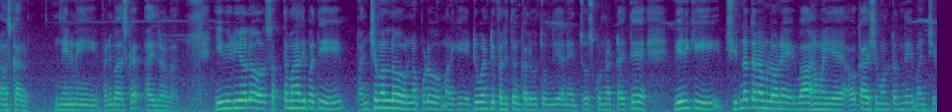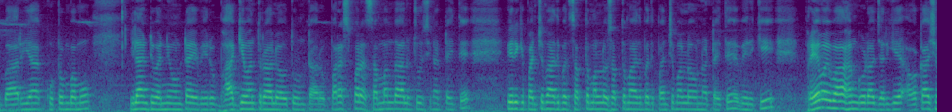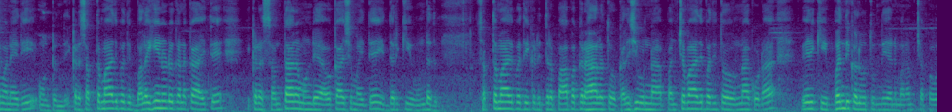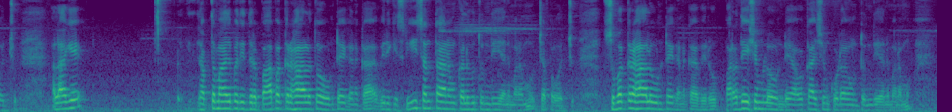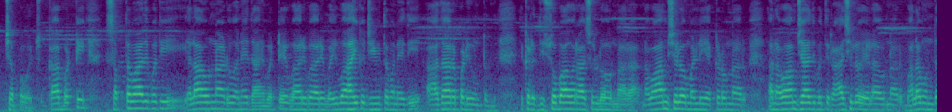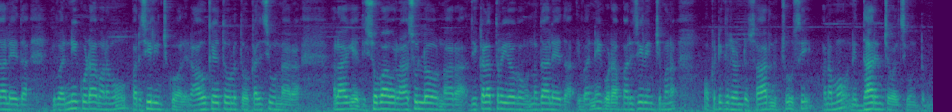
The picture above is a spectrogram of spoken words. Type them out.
నమస్కారం. నేను మీ పని భాస్కర్ హైదరాబాద్. ఈ వీడియోలో సప్తమాధిపతి పంచమంలో ఉన్నప్పుడు మనకి ఎటువంటి ఫలితం కలుగుతుంది అనేది చూసుకున్నట్టయితే వీరికి చిన్నతనంలోనే వివాహం అయ్యే అవకాశం ఉంటుంది. మంచి భార్య కుటుంబము ఇలాంటివన్నీ ఉంటాయి. వీరు భాగ్యవంతురాలు అవుతూ ఉంటారు. పరస్పర సంబంధాలు చూసినట్టయితే వీరికి పంచమాధిపతి సప్తమంలో సప్తమాధిపతి పంచమంలో ఉన్నట్టయితే వీరికి ప్రేమ వివాహం కూడా జరిగే అవకాశం అనేది ఉంటుంది. ఇక్కడ సప్తమాధిపతి బలహీనుడు కనుక అయితే ఇక్కడ సంతానం ఉండే అవకాశం అయితే ఇద్దరికీ ఉండదు. సప్తమాధిపతి ఇక్కడ ఇద్దరు పాపగ్రహాలతో కలిసి ఉన్న పంచమాధిపతితో ఉన్నా కూడా వీరికి ఇబ్బంది కలుగుతుంది అని మనం చెప్పవచ్చు. అలాగే సప్తమాధిపతి ఇద్దరు పాపగ్రహాలతో ఉంటే కనుక వీరికి స్త్రీ సంతానం కలుగుతుంది అని మనము చెప్పవచ్చు. శుభగ్రహాలు ఉంటే కనుక వీరు పరదేశంలో ఉండే అవకాశం కూడా ఉంటుంది అని మనము చెప్పవచ్చు. కాబట్టి సప్తమాధిపతి ఎలా ఉన్నాడు అనే దాన్ని బట్టే వారి వారి వైవాహిక జీవితం అనేది ఆధారపడి ఉంటుంది. ఇక్కడ దిశ్వభావ రాశుల్లో ఉన్నారా? నవాంశలో మళ్ళీ ఎక్కడ ఉన్నారు ఆ నవాంశాధిపతి రాశిలో ఎలా ఉన్నారు? బలం ఉందా లేదా? ఇవన్నీ కూడా మనము పరిశీలించుకోవాలి. రాహుకేతువులతో కలిసి ఉన్నారా? అలాగే దిశ్వభావ రాశుల్లో ఉన్నారా? దికళత్ర యోగం ఉన్నదా లేదా? ఇవన్నీ కూడా పరిశీలించి మనం ఒకటికి రెండు సార్లు చూసి మనము నిర్ధారించవలసి ఉంటుంది.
